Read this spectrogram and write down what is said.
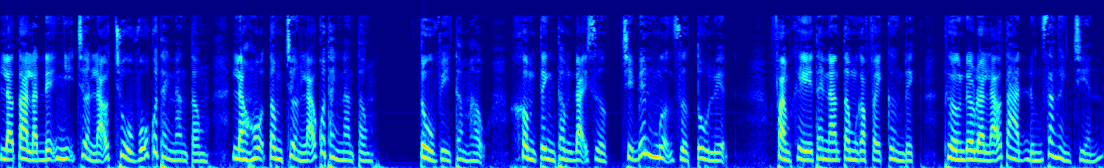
Lão ta là đệ nhị trưởng lão chủ vũ của Thành Nan Tông, là hộ tông trưởng lão của Thành Nan Tông. Tù vì thâm hậu, không tình thầm đại dược, chỉ biết mượn dược tu luyện. Phạm khi Thành Nan Tông gặp phải cường địch, thường đều là lão ta đứng ra ngành chiến.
